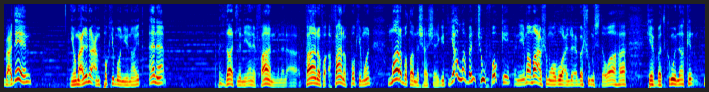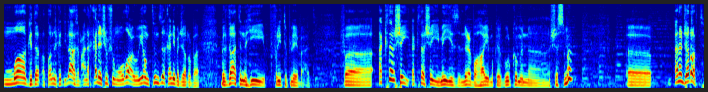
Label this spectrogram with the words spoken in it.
بعدين يوم أعلنوا عن بوكيمون يونايت أنا بالذات لأني أنا fan من fan of fan of بوكيمون ما ربطناش هالشيء. قلت يلا بنشوف okay. يعني ما ما أعرف شو موضوع اللعبة شو مستواها كيف بتكون لكن ما قدرت أطنش. قلت لازم أنا خليني أشوف شو الموضوع ويوم تنزل خليني بجربها. بالذات إن هي free to play بعد. فأكثر شيء أكثر شيء يميز اللعبة هاي ممكن أقول لكم إن شو اسمه؟ أه أنا جربت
